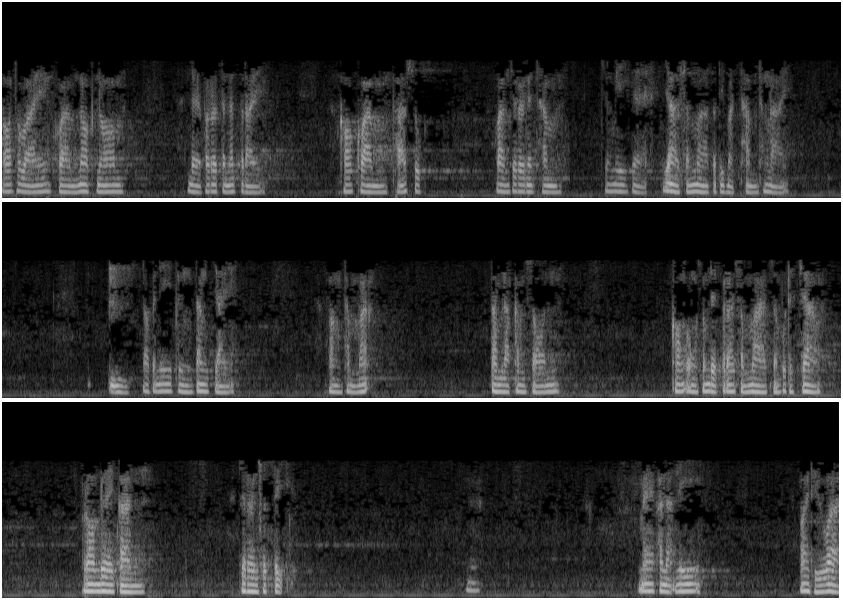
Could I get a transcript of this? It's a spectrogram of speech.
ขอถวายความนอบน้อม แด่พระรัตนตรัย ขอความผาสุข ความเจริญในธรรม จึงมีแก่ญาติสัมมาปฏิบัติธรรมทั้งหลาย ต่อไปนี้พึงตั้งใจ ฟังธรรมะ ตามหลักคำสอน ขององค์สมเด็จพระสัมมาสัมพุทธเจ้า พร้อมด้วยการเจริญสติ แม้ขณะนี้ก็ถือว่า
